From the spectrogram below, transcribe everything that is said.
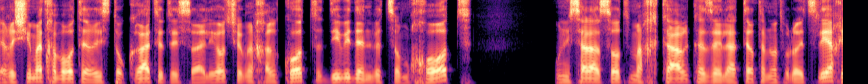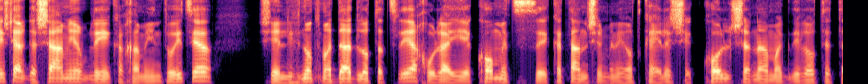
רשימת חברות אריסטוקרטיות ישראליות שמחלקות דיבידנד וצומחות. הוא ניסה לעשות מחקר כזה, לאתר את המניות ולא הצליח. יש לי הרגשה, אמיר, בלי ככה מאינטואיציה, שלבנות מדד לא תצליח, אולי יהיה קומץ אה, קטן של מניות כאלה שכל שנה מגדילות את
